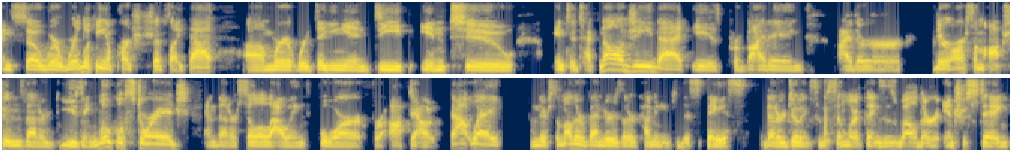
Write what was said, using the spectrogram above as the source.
And so we're we're looking at partnerships like that. Um, we're we're digging in deep into into technology that is providing either there are some options that are using local storage and that are still allowing for, for opt out that way. And there's some other vendors that are coming into this space that are doing some similar things as well. They're interesting.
